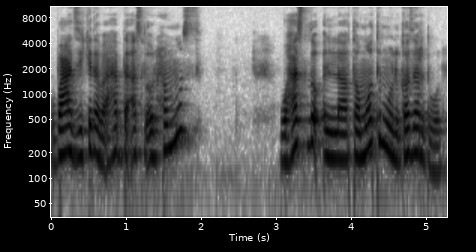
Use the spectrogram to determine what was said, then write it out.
وبعد كده بقى هبدأ اسلق الحمص وهسلق الطماطم والجزر دول.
